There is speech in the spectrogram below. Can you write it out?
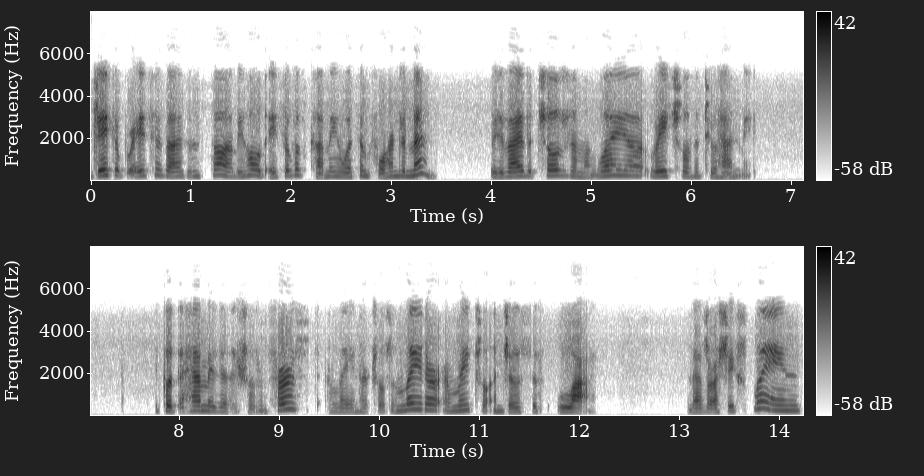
Jacob raised his eyes and saw, and behold, Esau was coming, with him four hundred men. We divided the children among Leah, Rachel, and the two handmaids. Put the handmaids and their children first, and Leah and her children later, and Rachel and Joseph last. And as Rashi explains,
